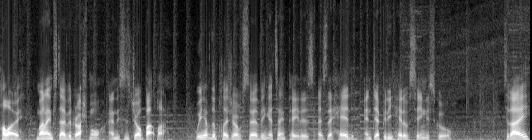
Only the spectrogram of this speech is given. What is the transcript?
Hello, my name's David Rushmore and this is Joel Butler. We have the pleasure of serving at St Peter's as the Head and Deputy Head of Senior School. Today,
